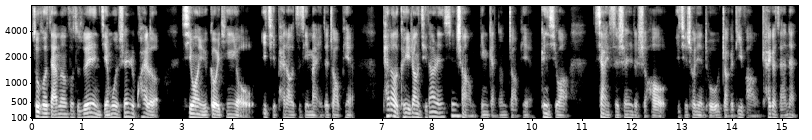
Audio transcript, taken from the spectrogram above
祝福咱们 f o t o r a i n 节目的生日快乐！希望与各位听友一起拍到自己满意的照片，拍到可以让其他人欣赏并感动的照片。更希望下一次生日的时候，一起抽点图，找个地方开个展览，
